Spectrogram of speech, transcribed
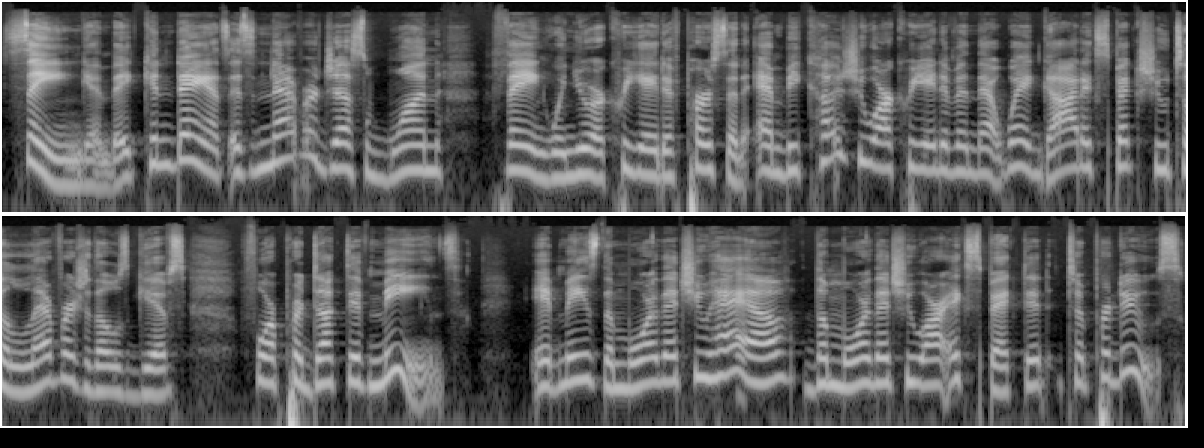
sing and they can dance. It's never just one thing when you're a creative person. And because you are creative in that way, God expects you to leverage those gifts for productive means. It means the more that you have, the more that you are expected to produce.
